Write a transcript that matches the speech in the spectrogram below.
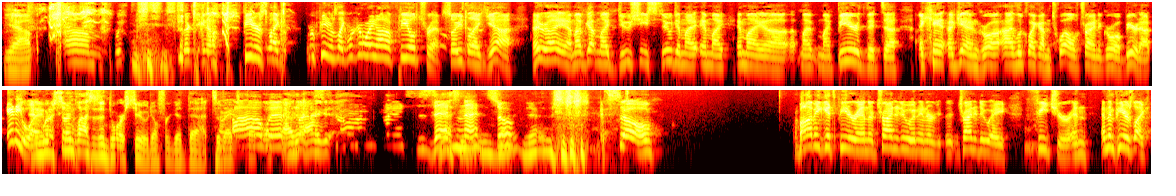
Yeah. um, we, you know, Peter's like, we're Peter's like, we're going on a field trip. So he's like, yeah, here I am. I've got my douchey suit and my and my and my uh my my beard that uh, I can't again grow. I look like I'm 12 trying to grow a beard out. Anyway, And wear sunglasses indoors too. Don't forget that. So that's I wear I- I- sunglasses at night. So Yeah. so Bobby gets Peter in. They're trying to do an inter- trying to do a feature, and and then Peter's like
